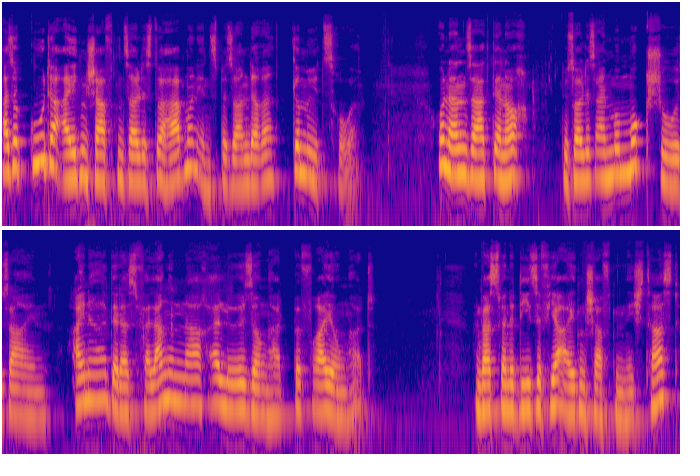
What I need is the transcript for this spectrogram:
Also gute Eigenschaften solltest du haben und insbesondere Gemütsruhe. Und dann sagt er noch, du solltest ein Mumukshu sein, einer, der das Verlangen nach Erlösung hat, Befreiung hat. Und was, wenn du diese vier Eigenschaften nicht hast?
